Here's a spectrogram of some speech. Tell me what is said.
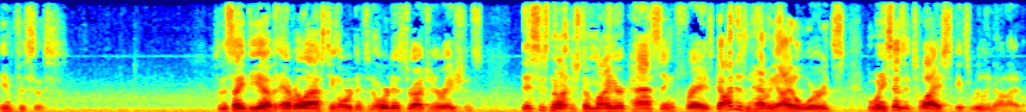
Emphasis. So, this idea of an everlasting ordinance, an ordinance throughout generations, this is not just a minor passing phrase. God doesn't have any idle words, but when he says it twice, it's really not idle.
